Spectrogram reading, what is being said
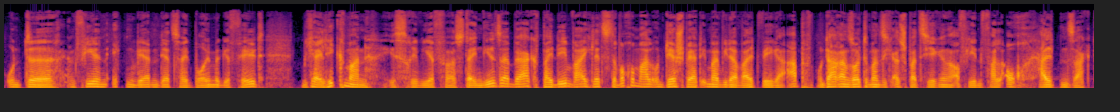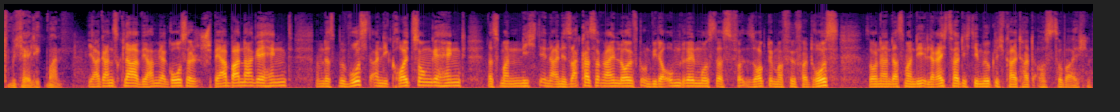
und äh, an vielen Ecken werden derzeit Bäume gefällt. Michael Hickmann ist Revierförster in Gilserberg. Bei dem war ich letzte Woche mal und der sperrt immer wieder Waldwege ab. Und daran sollte man sich als Spaziergänger auf jeden Fall auch halten, sagt Michael Hickmann. Ja, ganz klar. Wir haben ja große Sperrbanner gehängt, haben das bewusst an die Kreuzungen gehängt, dass man nicht in eine Sackgasse reinläuft und wieder umdrehen muss. Das sorgt immer für Verdruss, sondern dass man die, rechtzeitig die Möglichkeit hat, auszuweichen.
